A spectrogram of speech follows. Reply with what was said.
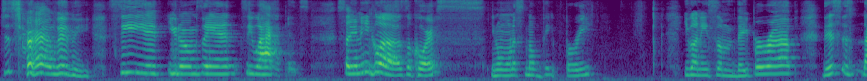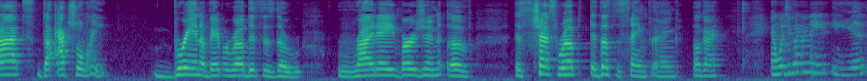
Just try it with me. See if, you know what I'm saying? See what happens. So you need gloves, of course. You don't want to smell vapory. You're going to need some vapor rub. This is not the actual, like, brand of vapor rub. This is the Rite Aid version of, it's chest rub. It does the same thing, okay? And what you're going to need is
